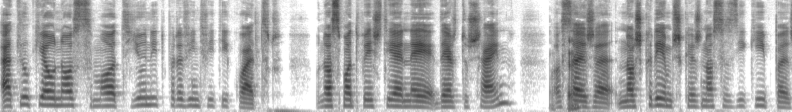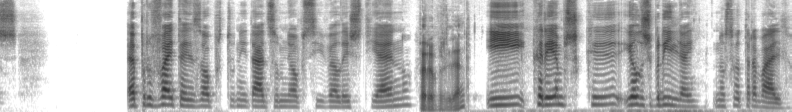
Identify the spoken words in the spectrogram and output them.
àquilo que é o nosso mote unit para 2024. O nosso mote para este ano é Dare to Shine, okay. ou seja, nós queremos que as nossas equipas aproveitem as oportunidades o melhor possível este ano. Para brilhar. E queremos que eles brilhem no seu trabalho.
